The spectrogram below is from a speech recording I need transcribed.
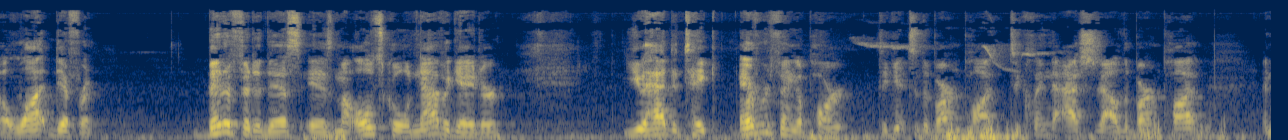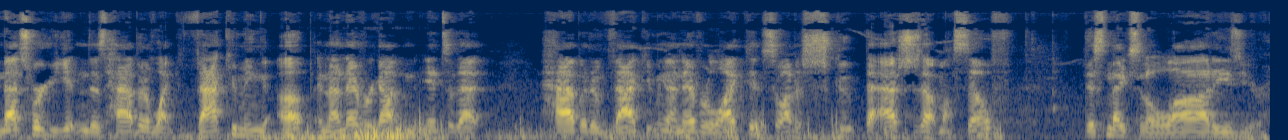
A lot different. Benefit of this is my old school navigator, you had to take everything apart to get to the burn pot to clean the ashes out of the burn pot. And that's where you get in this habit of like vacuuming up. And I never gotten into that habit of vacuuming. I never liked it. So I just scoop the ashes out myself. This makes it a lot easier.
